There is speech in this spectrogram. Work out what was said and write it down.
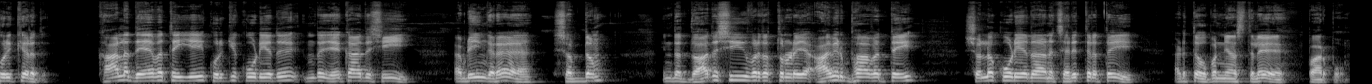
குறிக்கிறது. கால தேவத்தையை குறிக்கக்கூடியது இந்த ஏகாதசி அப்படிங்கிற சப்தம். இந்த துவாதசி விரதத்தினுடைய ஆவிர்வாவத்தை சொல்லக்கூடியதான சரித்திரத்தை அடுத்த உபன்யாசத்தில் பார்ப்போம்.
